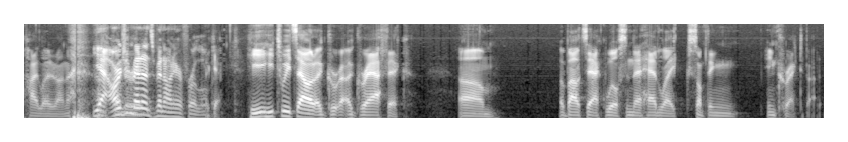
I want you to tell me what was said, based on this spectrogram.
highlighted on. Yeah, on Arjun Menon's been on here for a little Okay, bit. he he tweets out a, gra- a graphic, um, about Zach Wilson that had like something incorrect about it,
